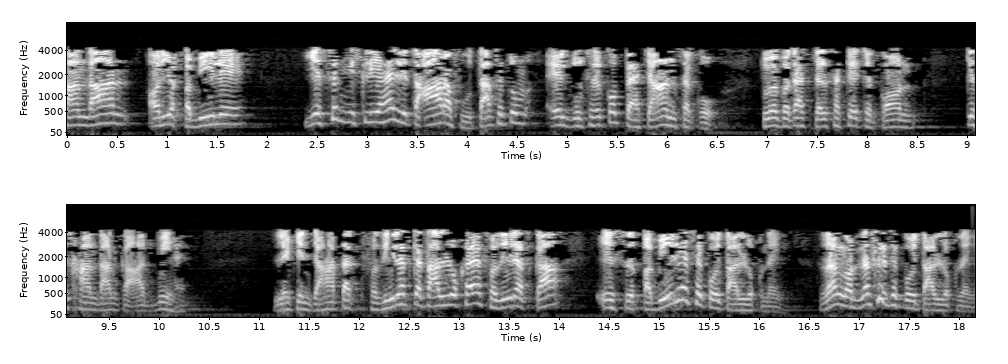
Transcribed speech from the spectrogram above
خاندان اور یہ قبیلے یہ صرف اس لیے ہے لتعارف ہو تاکہ تم ایک دوسرے کو پہچان سکو۔ تمہیں پتہ چل سکے کہ کون کس خاندان کا آدمی ہے۔ لیکن جہاں تک فضیلت کا تعلق ہے، فضیلت کا اس قبیلے سے کوئی تعلق نہیں، رنگ اور نسل سے کوئی تعلق نہیں۔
